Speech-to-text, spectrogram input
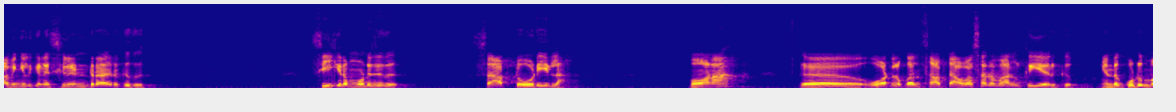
அவங்களுக்கு என்ன சிலிண்டராக இருக்குது? சீக்கிரம் முடிஞ்சுது. சாப்பிட்டு ஓடிடலாம். போனால் ஹோட்டலுக்கு உட்காந்து சாப்பிட்டு அவசர வாழ்க்கையே இருக்குது இந்த குடும்ப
